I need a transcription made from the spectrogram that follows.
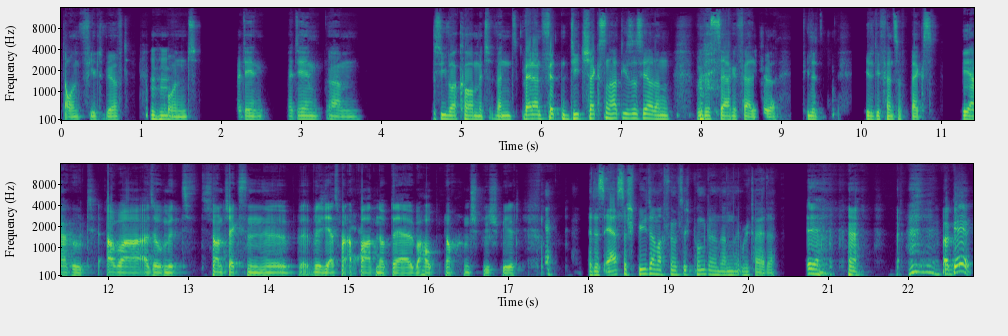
Downfield wirft. Mhm. Und bei den, bei den ähm, Receiver Core mit, wenn, wenn er einen fitten D. Jackson hat dieses Jahr, dann wird es sehr gefährlich für viele, viele Defensive Backs. Ja, gut, aber also mit Sean Jackson äh, will ich erstmal abwarten, ob der überhaupt noch ein Spiel spielt. Das erste Spiel, da macht 50 Punkte und dann retired er. Okay,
